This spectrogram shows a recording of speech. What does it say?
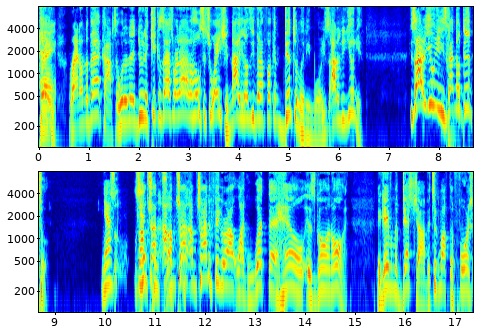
Hey, Right. right on the bad cops. And what do they do? They kick his ass right out of the whole situation. Now he doesn't even have fucking dental anymore. He's out of the union. He's out of union. He's got no dental. Yeah. So, so I'm trying. I'm trying. I'm trying to figure out like what the hell is going on. They gave him a desk job. They took him off the force.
